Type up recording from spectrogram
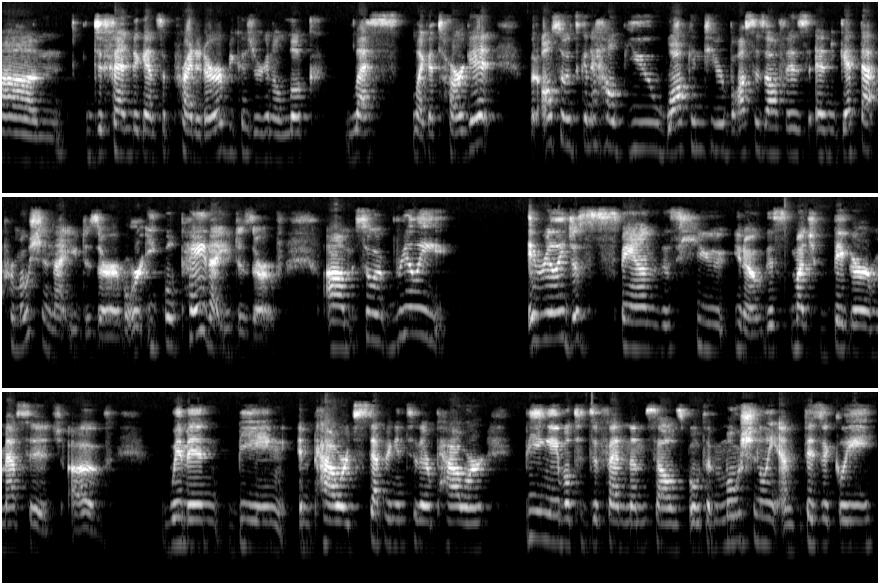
um, defend against a predator because you're going to look less like a target but also it's going to help you walk into your boss's office and get that promotion that you deserve or equal pay that you deserve. Um, so it really it really just spans this huge you know this much bigger message of women being empowered stepping into their power being able to defend themselves both emotionally and physically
